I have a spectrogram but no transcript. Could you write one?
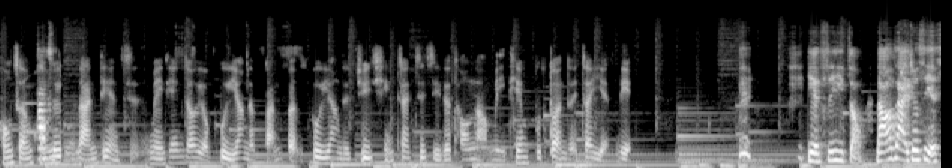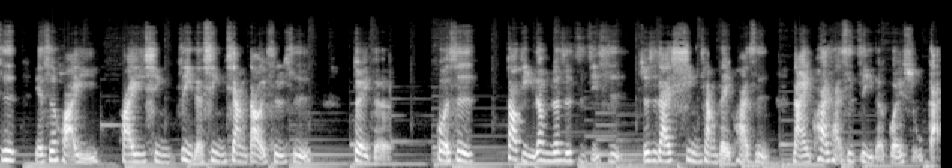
红橙黄绿蓝靛紫，每天都有不一样的版本，不一样的剧情，在自己的头脑每天不断的在演练，也是一种。然后再就是也是也是怀疑怀疑性自己的性向到底是不是对的，或者是到底认不认识自己是就是在性上这一块是哪一块才是自己的归属感？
